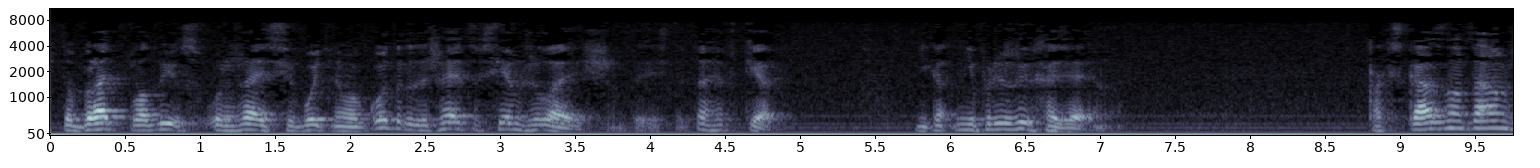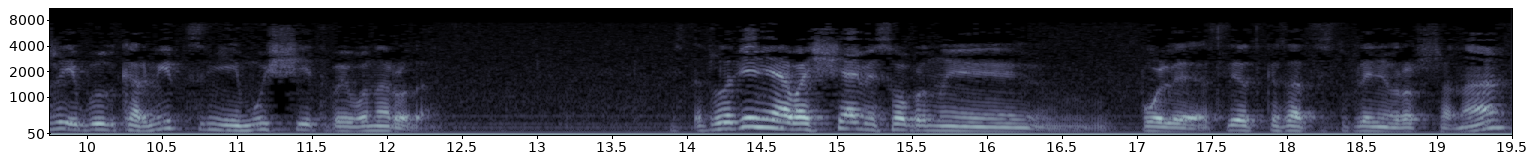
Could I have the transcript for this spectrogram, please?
что брать плоды с урожая сегодняшнего года разрешается всем желающим. То есть это хефкер, не, принадлежит хозяину. Как сказано там же, и будут кормиться неимущие твоего народа. От владения овощами, собранные поле следует отказаться вступлением в Рошана,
